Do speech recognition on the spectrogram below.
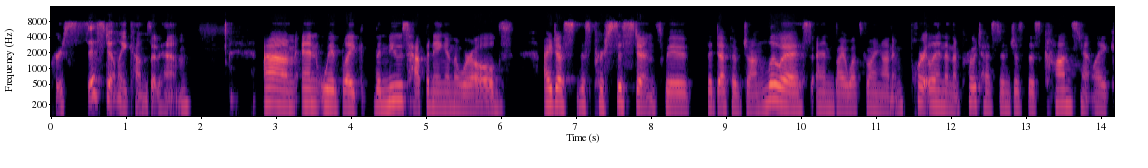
persistently comes at him. Um and with like the news happening in the world i just this persistence with the death of john lewis and by what's going on in portland and the protests and just this constant like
